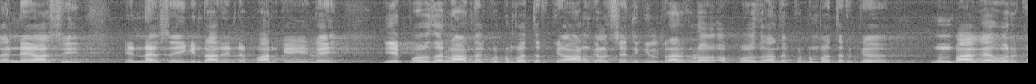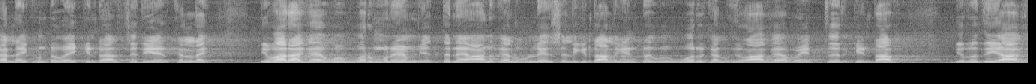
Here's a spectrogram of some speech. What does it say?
சன்னியாசி என்ன செய்கின்றார் என்று பார்க்கையிலே எப்போதெல்லாம் அந்த குடும்பத்திற்கு ஆண்கள் செல்கின்றார்களோ அப்போது அந்த குடும்பத்திற்கு முன்பாக ஒரு கல்லை கொண்டு வைக்கின்றார் சிறிய கல்லை. இவ்வாறாக ஒவ்வொரு முறையும் எத்தனை ஆண்கள் உள்ளே செல்கின்றார்கள் என்று ஒவ்வொரு கல்களாக வைத்து இருக்கின்றார் இறுதியாக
